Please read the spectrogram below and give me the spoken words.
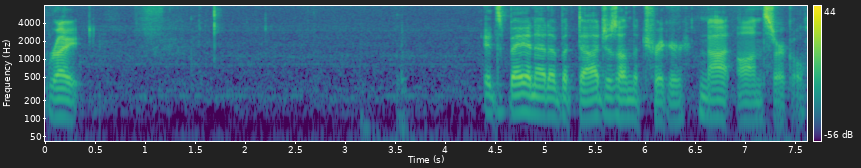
right. It's Bayonetta, but dodge is on the trigger, not on circle.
